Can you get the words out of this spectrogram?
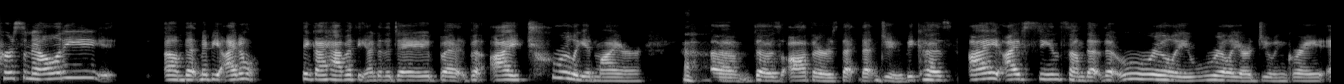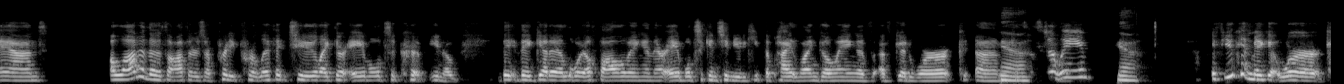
personality um, that maybe I don't think I have at the end of the day, but but I truly admire um, those authors that that do because I I've seen some that that really really are doing great. And a lot of those authors are pretty prolific too like they're able to you know they, they get a loyal following and they're able to continue to keep the pipeline going of, of good work um, yeah. consistently. Yeah. If you can make it work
